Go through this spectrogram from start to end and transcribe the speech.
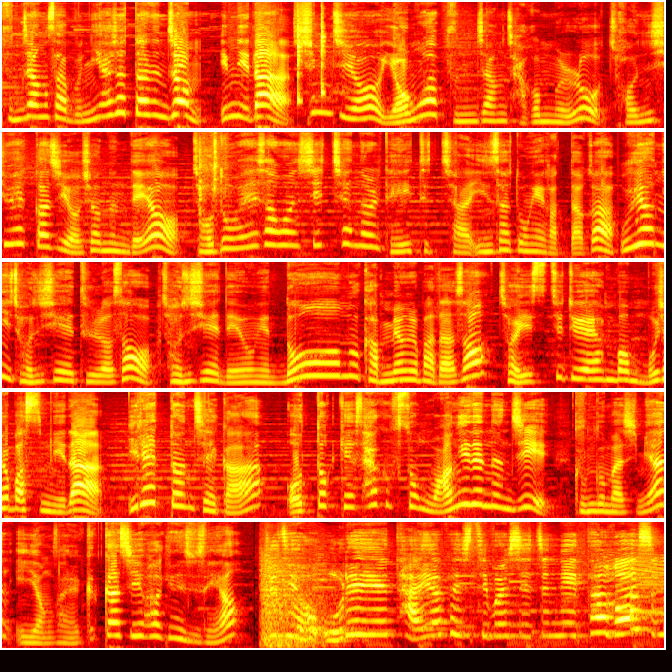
분장사분이 하셨다는 점입니다. 심지어 영화 분장 작업물로 전시회까지 여셨는데요. 저도 회사원 C채널 데이트차 인사동에 갔다가 우연히 전시회에 들러서 전시회 내용에 너무 감명을 받아서 저희 스튜디오에 한번 모셔봤습니다. 이랬던 제가 어떻게 사극송 왕이 됐는지 궁금하시면 이 영상을 끝까지 확인해주세요. 드디어 올해의 다이아 페스티벌 시즌이 다가왔습니다.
